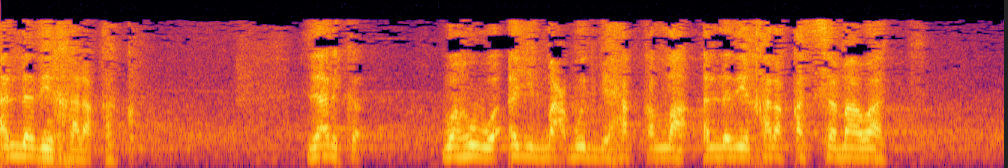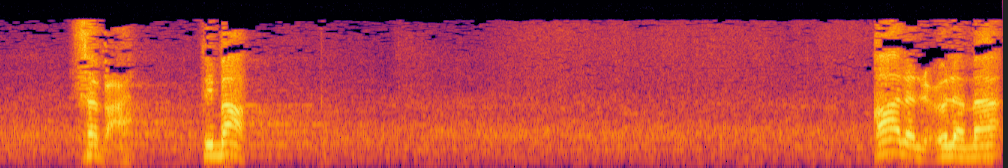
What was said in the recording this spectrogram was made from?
الذي خلقكم. ذلك وهو أي المعبود بحق الله الذي خلق السماوات؟ سبعة. طباق. قال العلماء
